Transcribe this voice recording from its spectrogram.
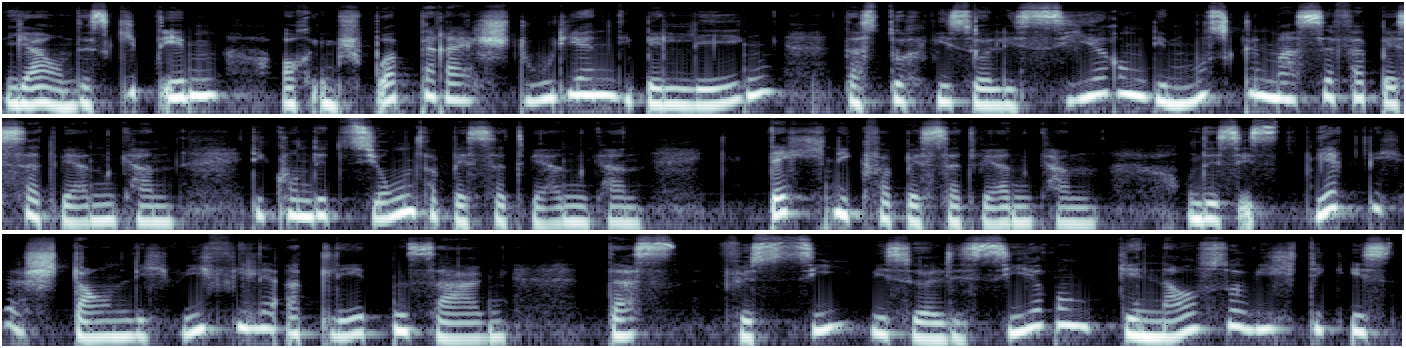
Ja, und es gibt eben auch im Sportbereich Studien, die belegen, dass durch Visualisierung die Muskelmasse verbessert werden kann, die Kondition verbessert werden kann, die Technik verbessert werden kann und es ist wirklich erstaunlich, wie viele Athleten sagen, dass für sie Visualisierung genauso wichtig ist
